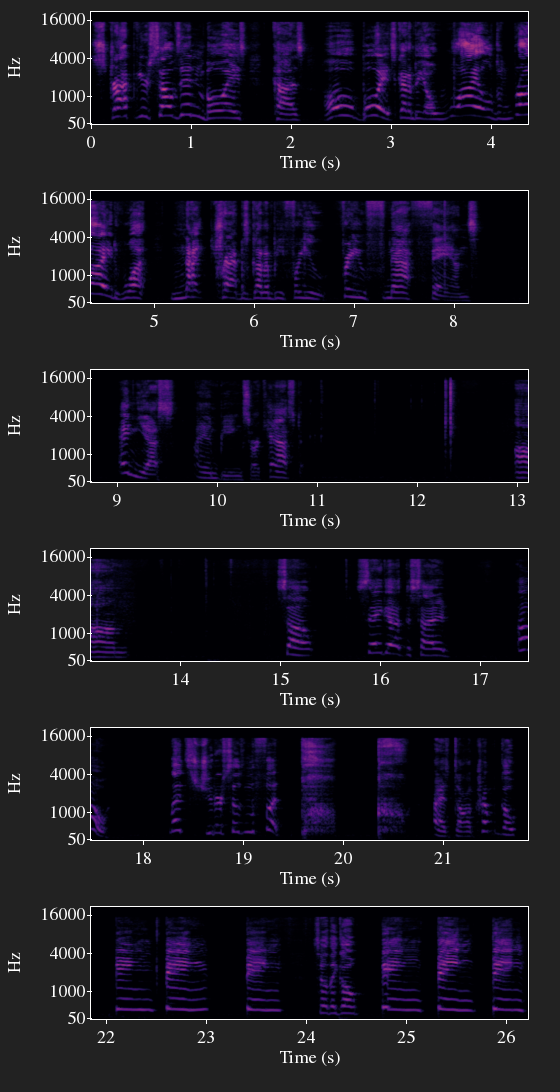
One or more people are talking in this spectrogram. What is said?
Strap yourselves in, boys, cause oh boy, it's gonna be a wild ride what Night Trap is gonna be for you, for you FNAF fans. And yes, I am being sarcastic. Um, so, Sega decided, oh, let's shoot ourselves in the foot. As Donald Trump would go, bing, bing, bing. So they go bing, bing, bing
